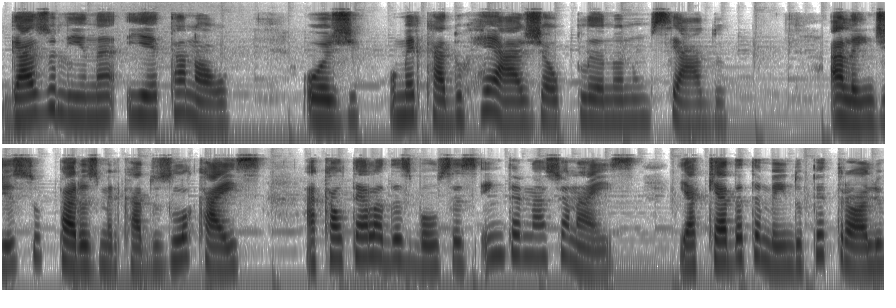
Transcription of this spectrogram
gasolina e etanol. Hoje, o mercado reage ao plano anunciado. Além disso, para os mercados locais, a cautela das bolsas internacionais e a queda também do petróleo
